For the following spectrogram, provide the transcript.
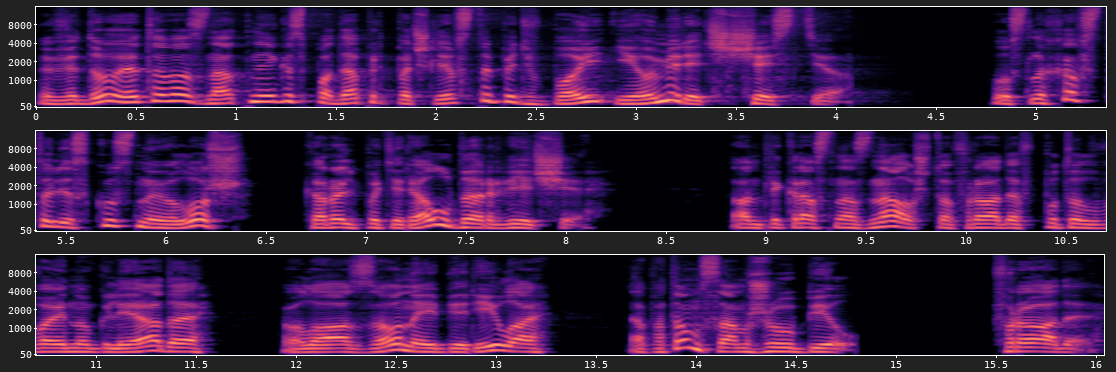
ввиду этого знатные господа предпочли вступить в бой и умереть с честью. Услыхав столь искусную ложь, король потерял дар речи. Он прекрасно знал, что Фрада впутал в войну Глиада, Луазона и Берила, а потом сам же убил. Фрада.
